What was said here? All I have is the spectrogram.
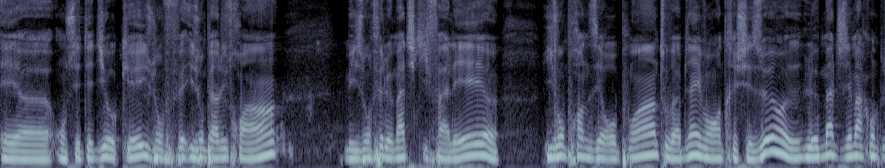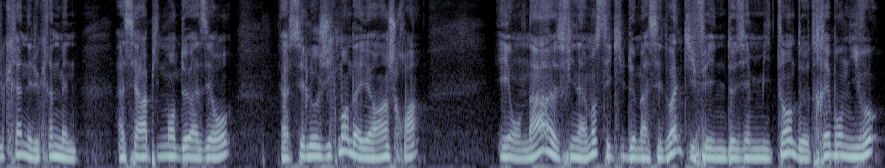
et euh, on s'était dit, ok, ils ont, fait, ils ont perdu 3-1, mais ils ont fait le match qu'il fallait. ils vont prendre 0 points, tout va bien, ils vont rentrer chez eux. Le match démarre contre l'Ukraine, et l'Ukraine mène assez rapidement 2 à 0. Assez logiquement d'ailleurs, hein, je crois. Et on a euh, finalement cette équipe de Macédoine qui fait une deuxième mi-temps de très bon niveau,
